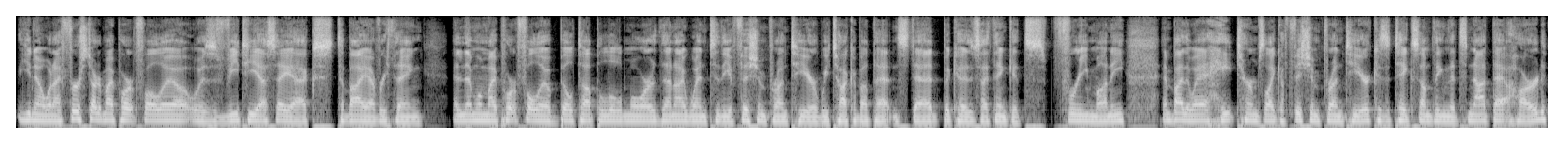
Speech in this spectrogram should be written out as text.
you know, when I first started my portfolio, it was VTSAX to buy everything. And then when my portfolio built up a little more, then I went to the efficient frontier. We talk about that instead because I think it's free money. And by the way, I hate terms like efficient frontier because it takes something that's not that hard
